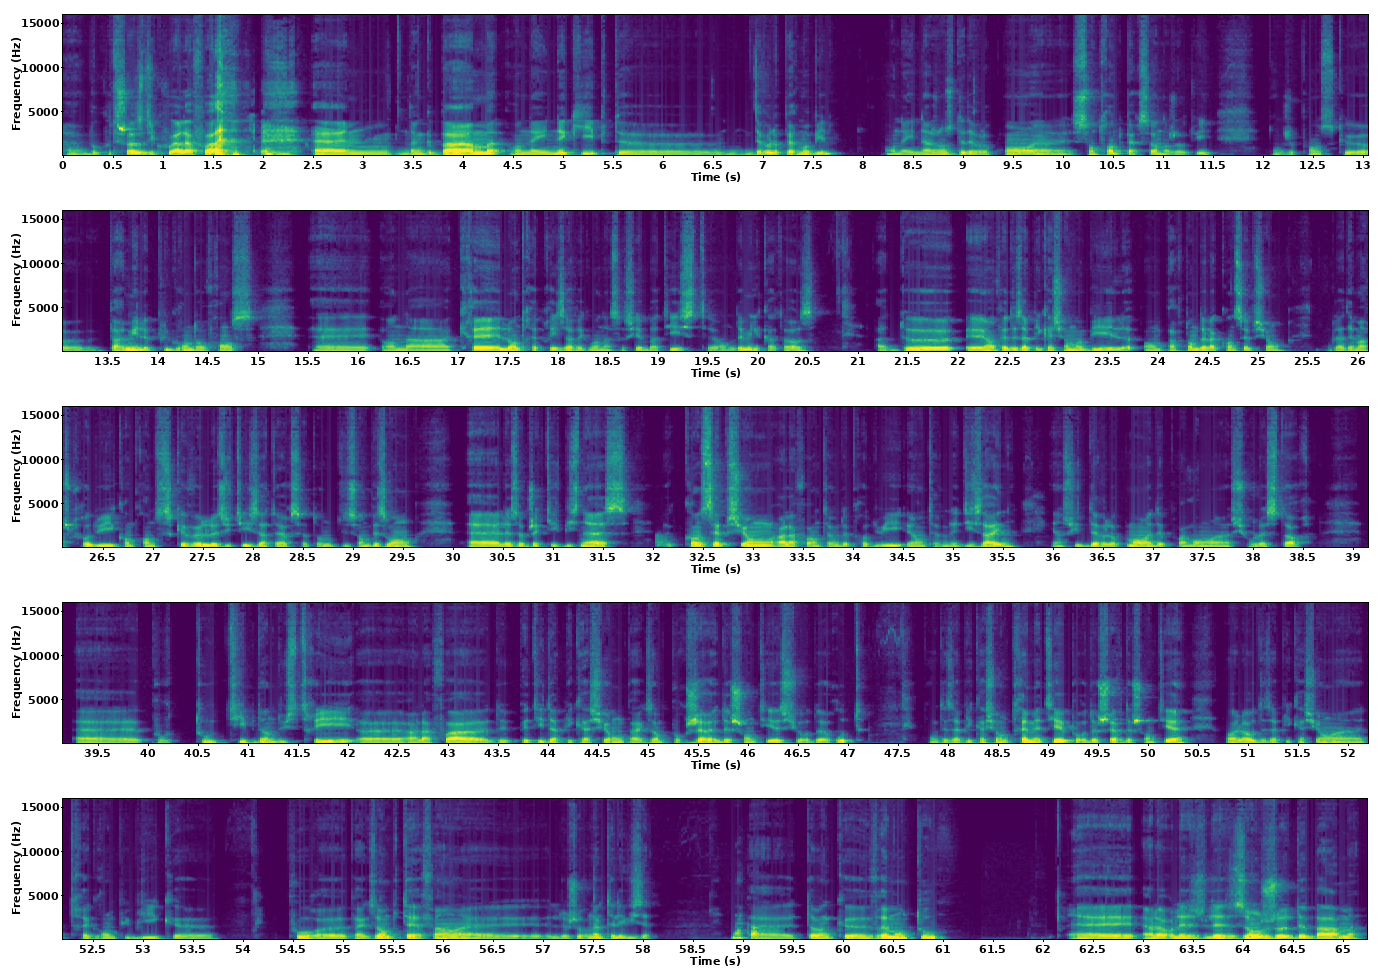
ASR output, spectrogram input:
beaucoup de choses du coup à la fois. donc BAM, on a une équipe de développeurs mobiles. On a une agence de développement, 130 personnes aujourd'hui. Donc je pense que parmi les plus grandes en France. on a créé l'entreprise avec mon associé Baptiste en 2014 à deux. Et on fait des applications mobiles en partant de la conception, donc la démarche produit, comprendre ce que veulent les utilisateurs, ce dont ils ont besoin, euh, les objectifs business, conception à la fois en termes de produits et en termes de design, et ensuite développement et déploiement euh, sur le store euh, pour tout type d'industrie, à la fois de petites applications, par exemple pour gérer des chantiers sur des routes, donc des applications très métiers pour des chefs de chantier, ou alors des applications à un très grand public euh, pour, euh, par exemple, TF1, euh, le journal télévisé. D'accord. donc, vraiment tout. alors, les, enjeux de BAM,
